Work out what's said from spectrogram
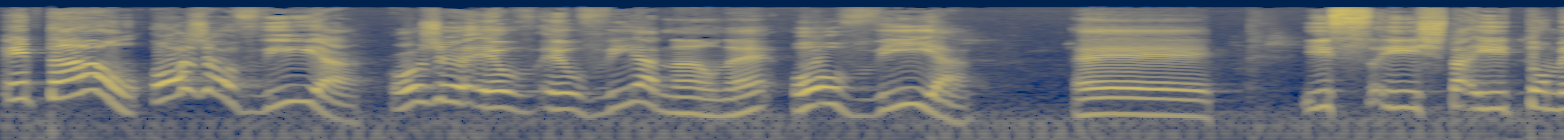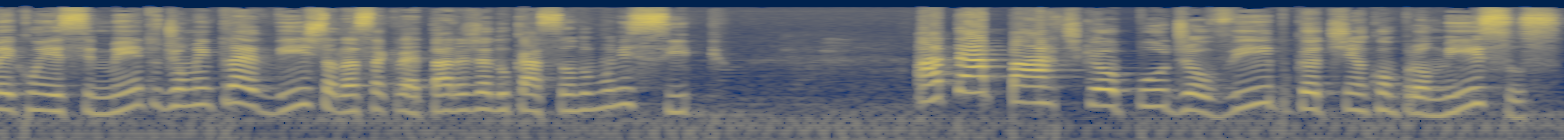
Então, hoje eu via, hoje eu, eu via não, né? Ouvia é, e, e, e tomei conhecimento de uma entrevista da secretária de Educação do município. Até a parte que eu pude ouvir, porque eu tinha compromissos,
